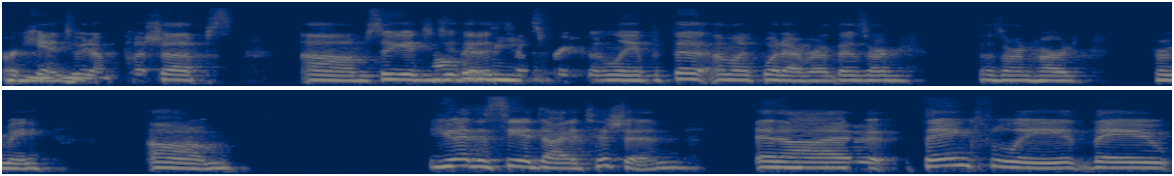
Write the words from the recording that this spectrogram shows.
or mm-hmm. can't do mm-hmm. enough push-ups. Um, so you have to do those tests frequently. But the, I'm like, whatever, those are those aren't hard for me. Um, you had to see a dietitian, and I thankfully they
